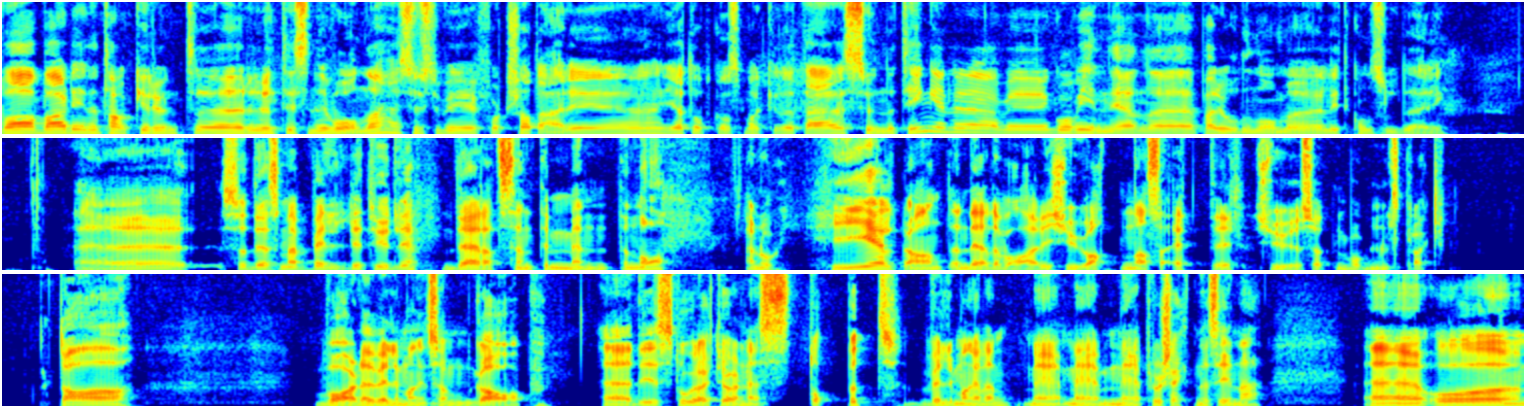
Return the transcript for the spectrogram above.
Hva, hva er dine tanker rundt, uh, rundt disse nivåene? Syns du vi fortsatt er i, i, et oppgangsmarked? Dette er sunne ting, eller vi, går vi inn i en periode nå med litt konsolidering? så det som er veldig tydelig, det er at sentimentet nå er noe helt annet enn det det var i 2018, altså etter 2017-boblen sprakk. Da var det veldig mange som ga opp. Eh, de store aktørene stoppet, veldig mange av dem, med, med, med prosjektene sine. Eh, og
